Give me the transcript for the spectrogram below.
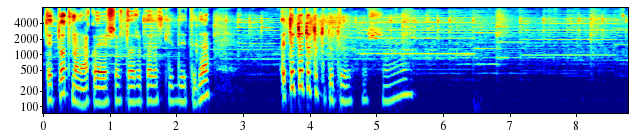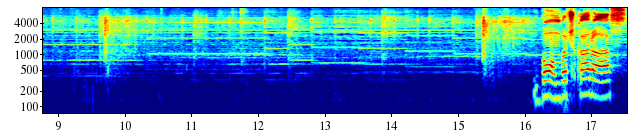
Ти тут мене вирішив теж переслідити, да? Е, Ту-ту-ту-ту-ту-ту. Хорошо. Бомбочка раз.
